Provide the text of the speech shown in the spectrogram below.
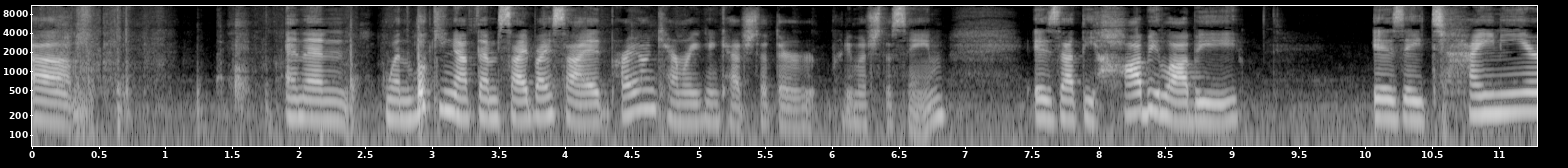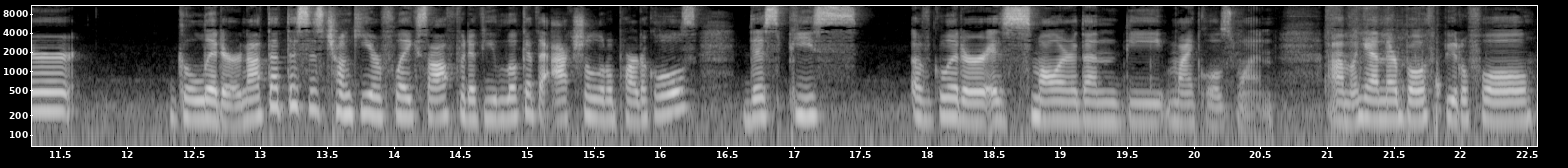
Um, and then when looking at them side by side, probably on camera you can catch that they're pretty much the same, is that the Hobby Lobby is a tinier glitter. Not that this is chunky or flakes off, but if you look at the actual little particles, this piece of glitter is smaller than the Michaels one. Um, again, they're both beautiful.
